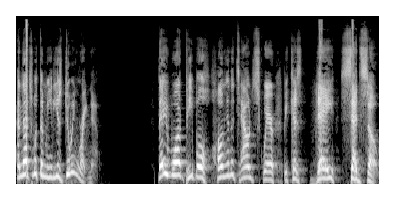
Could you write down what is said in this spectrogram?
And that's what the media is doing right now. They want people hung in the town square because they said so.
